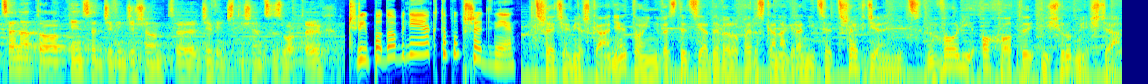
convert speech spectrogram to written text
Cena to 599 tysięcy złotych. Czyli podobnie jak to poprzednie. Trzecie mieszkanie to inwestycja deweloperska na granicy trzech dzielnic Woli, Ochoty i Śródmieścia.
